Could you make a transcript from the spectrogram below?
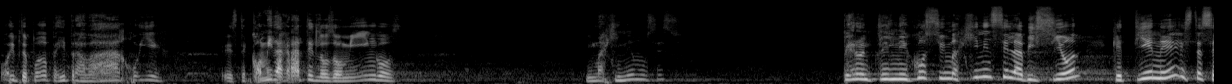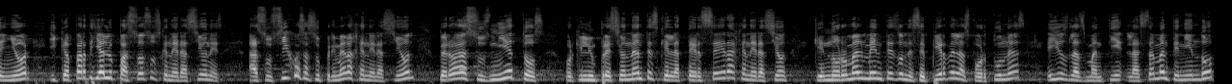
Oye, te puedo pedir trabajo, oye, este, comida gratis los domingos. Imaginemos eso. Pero en el negocio, imagínense la visión que tiene este señor y que aparte ya lo pasó a sus generaciones, a sus hijos, a su primera generación, pero ahora a sus nietos, porque lo impresionante es que la tercera generación, que normalmente es donde se pierden las fortunas, ellos las, las están manteniendo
